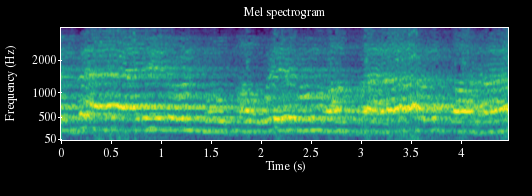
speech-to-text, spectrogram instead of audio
البارئ المصور الغفار القهار.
